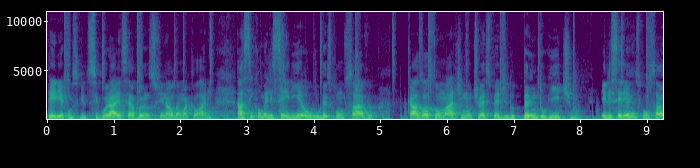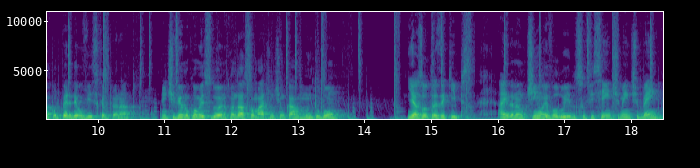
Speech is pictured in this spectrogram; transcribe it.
teria conseguido segurar esse avanço final da McLaren. Assim como ele seria o responsável, caso a Aston Martin não tivesse perdido tanto ritmo, ele seria responsável por perder o vice-campeonato. A gente viu no começo do ano, quando a Aston Martin tinha um carro muito bom, e as outras equipes ainda não tinham evoluído suficientemente bem,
